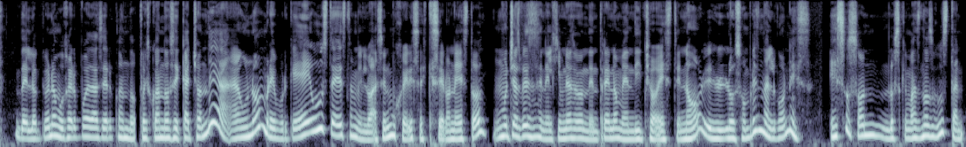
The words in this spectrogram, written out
de lo que una mujer puede hacer cuando, pues cuando se cachondea a un hombre, porque ustedes también lo hacen mujeres, hay que ser honestos. Muchas veces en el gimnasio donde entreno me han dicho, este, no, los hombres nalgones, esos son los que más nos gustan.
